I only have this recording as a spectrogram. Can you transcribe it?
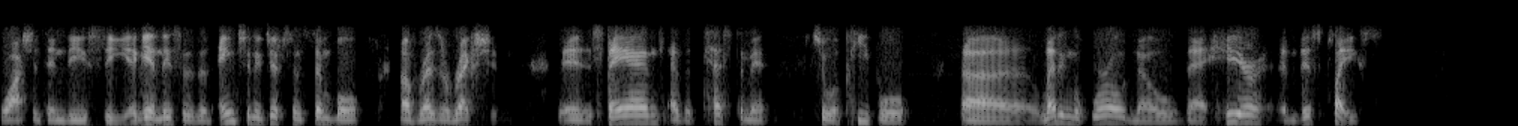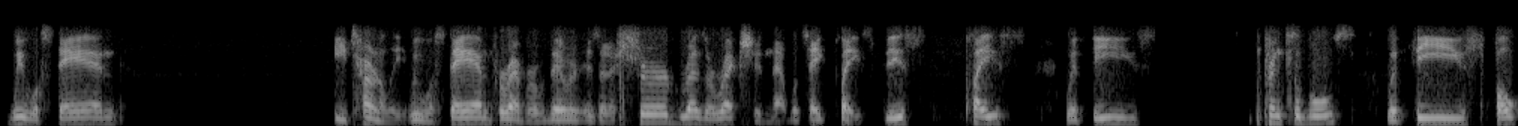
Washington, D.C. Again, this is an ancient Egyptian symbol of resurrection. It stands as a testament to a people uh, letting the world know that here in this place, we will stand eternally. We will stand forever. There is an assured resurrection that will take place. This place with these principles, with these folk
